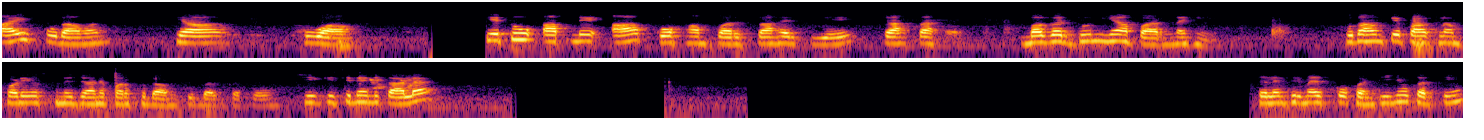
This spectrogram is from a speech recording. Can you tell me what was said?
आई खुदावन क्या हुआ? कि तू अपने आप को हम पर ज़ाहिर किए चाहता है मगर दुनिया पर नहीं। खुदा के पाकलम पढ़े उसने जाने पर खुदा की बरकत हो। जी किसी ने निकाला? चलें फिर मैं इसको कंटिन्यू करती हूँ।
